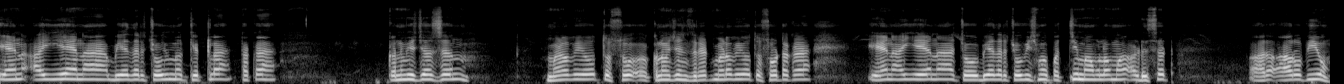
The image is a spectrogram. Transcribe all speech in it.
એનઆઈએના બે હજાર ચોવીસમાં કેટલા ટકા કન્વેન્શન મેળવ્યો તો સો કન્વેન્શન રેટ મેળવ્યો તો સો ટકા. એનઆઈએના ચો, બે હજાર ચોવીસમાં પચીસ મામલામાં અડસઠ આર- આરોપીઓ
